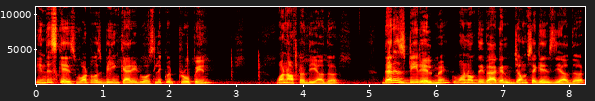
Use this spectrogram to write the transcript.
in this case what was being carried was liquid propane one after the other. There is derailment, one of the wagon jumps against the other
